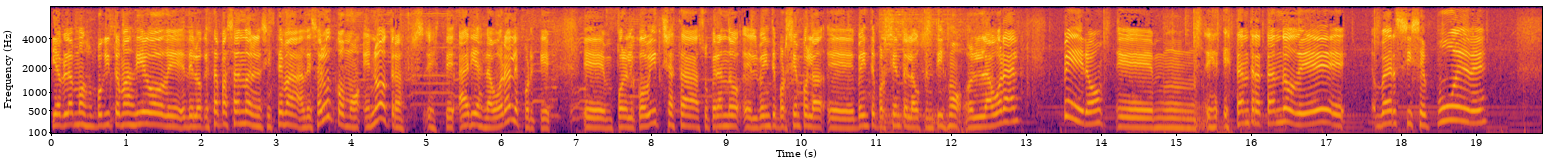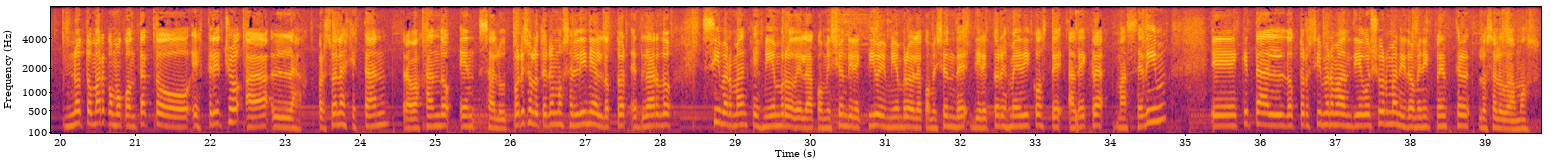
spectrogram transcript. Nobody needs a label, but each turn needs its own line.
Y hablamos un poquito más, Diego, de, lo que está pasando en el sistema de salud, como en otras este, áreas laborales, porque eh, por el COVID ya está superando el 20%, la, eh, 20 el ausentismo laboral, pero eh, están tratando de ver si se puede no tomar como contacto estrecho a las personas que están trabajando en salud. Por eso lo tenemos en línea el doctor Edgardo Zimmerman, que es miembro de la comisión directiva y miembro de la comisión de directores médicos de ADECRA Macedim. Eh, ¿Qué tal, doctor Zimmerman, Diego Schurman y Dominic Metzger? Los saludamos.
